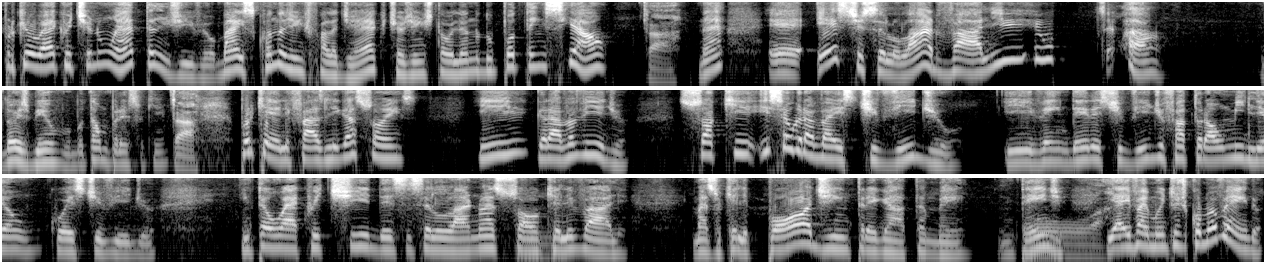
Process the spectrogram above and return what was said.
Porque o equity não é tangível. Mas quando a gente fala de equity, a gente está olhando do potencial Tá. né? É, este celular vale, eu, sei lá, 2 mil, vou botar um preço aqui. Tá. Porque ele faz ligações e grava vídeo. Só que, e se eu gravar este vídeo e vender este vídeo e faturar um milhão com este vídeo? Então o equity desse celular não é só o que ele vale, mas o que ele pode entregar também. Entende? Boa. E aí vai muito de como eu vendo.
